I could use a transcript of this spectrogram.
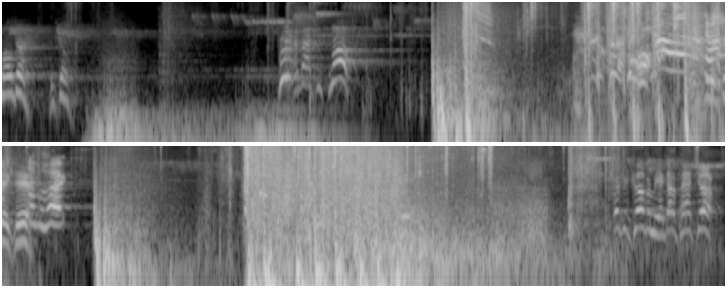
I'm all done. Let's go. How about some smoke? take this. I'm hurt. Fucking cover me. I gotta patch up.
